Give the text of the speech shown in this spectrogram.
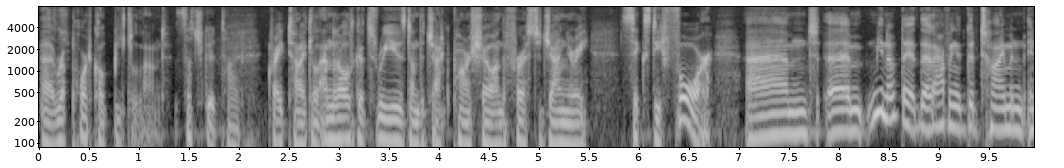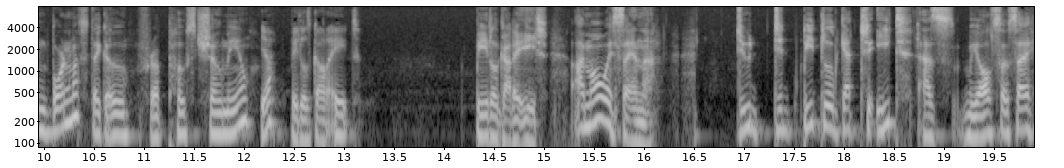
A report called Beatleland. Such a good title. Great title. And it all gets reused on the Jack Paar show on the 1st of January 64. And, um, you know, they're, they're having a good time in, in Bournemouth. They go for a post show meal. Yeah, Beatles gotta eat. Beetle got to eat. I'm always saying that. Do did Beetle get to eat, as we also say?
